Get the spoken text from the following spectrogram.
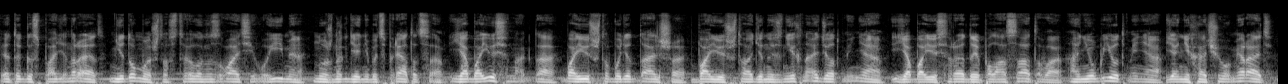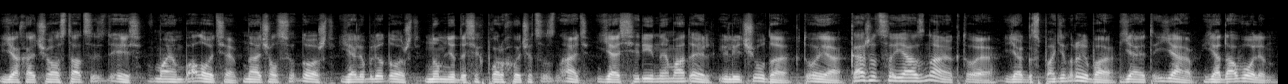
это господин Ред. Не думаю, что стоило называть его имя. Нужно где-нибудь спрятаться. Я боюсь иногда. Боюсь, что будет дальше. Боюсь, что один из них найдет меня. Я боюсь Реда и Полосатого. Они убьют меня. Я не хочу умирать. Я хочу остаться здесь, в моем болоте. Начался дождь. Я люблю дождь. Но мне до сих пор хочется знать, я серийная модель или чудо. Кто я? Кажется, я знаю, кто я. Я господин Рыба. Я это я. Я доволен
